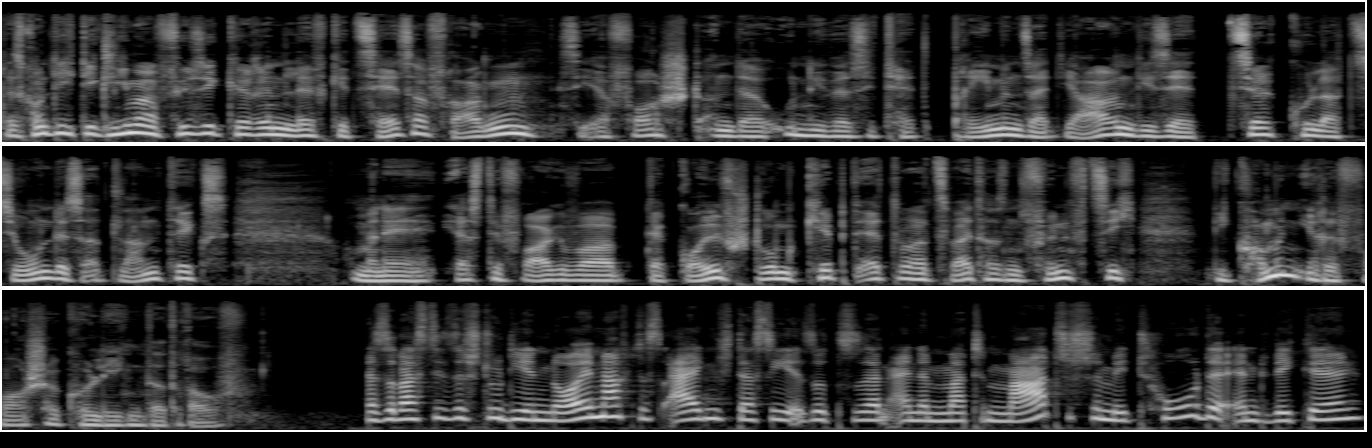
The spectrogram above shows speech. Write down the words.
Das konnte ich die Klimaphysikerin Levke Cäsar fragen. Sie erforscht an der Universität Bremen seit Jahren diese Zirkulation des Atlantiks. Und meine erste Frage war, der Golfstrom kippt etwa 2050. Wie kommen Ihre Forscherkollegen da drauf? Also was diese Studie neu macht, ist eigentlich, dass sie sozusagen eine mathematische Methode entwickeln,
